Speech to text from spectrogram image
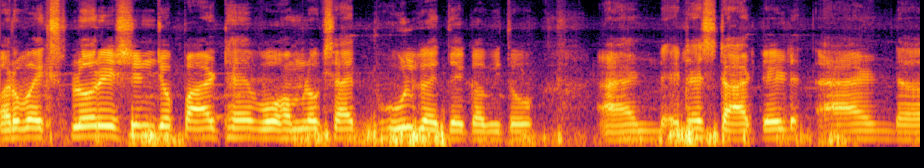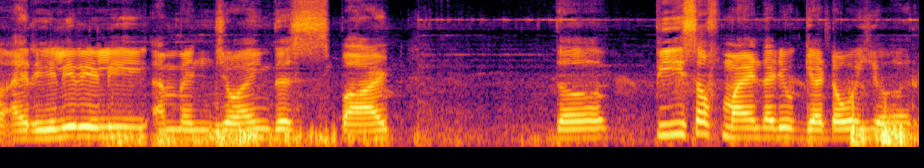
और वो एक्सप्लोरेशन जो पार्ट है, वो हम लोग शायद भूल गए थे कभी तो। And it has started and I really really I am enjoying this part the peace of mind that you get over here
